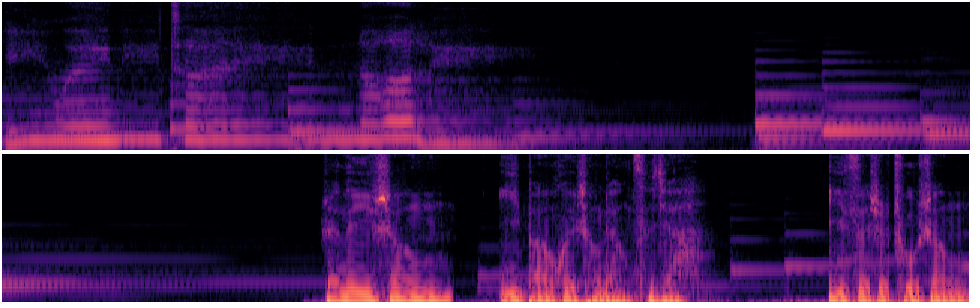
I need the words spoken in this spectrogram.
以为你在哪里？人的一生一般会成两次家，一次是出生，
